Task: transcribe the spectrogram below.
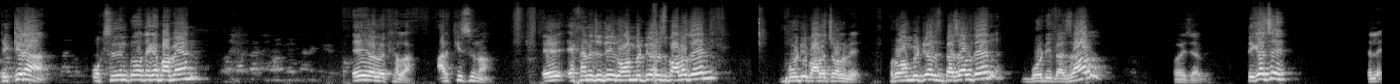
ঠিক কিনা? অক্সিজেন কোথা থেকে পাবেন? এই হলো খেলা আর কিছু না। এখানে যদি র মেটেরিয়ালস ভালো দেন বডি ভালো চলবে। র মেটেরিয়ালস ভেজাল দেন বডি ভেজাল হয়ে যাবে। ঠিক আছে? তাহলে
